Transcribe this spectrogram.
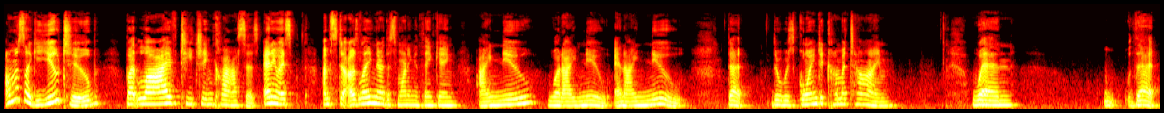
almost like YouTube, but live teaching classes. Anyways, I'm still I was laying there this morning and thinking, I knew what I knew, and I knew that there was going to come a time when that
